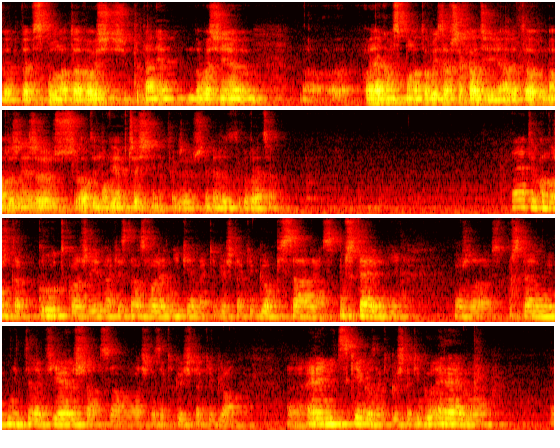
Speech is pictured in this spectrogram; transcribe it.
we, we wspólnotowość. Pytanie, no właśnie o jaką wspólnotowość zawsze chodzi, ale to mam wrażenie, że już o tym mówiłem wcześniej, także już nie będę do tego wracał. No ja tylko może tak krótko, że jednak jestem zwolennikiem jakiegoś takiego pisania z pustelni, może z pustelni nie tyle wiersza, co właśnie z jakiegoś takiego e, eremickiego, z jakiegoś takiego eremu, e,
